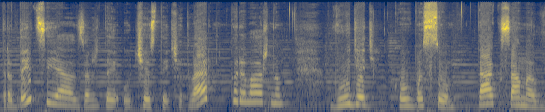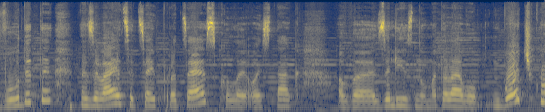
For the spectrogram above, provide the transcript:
традиція, завжди у чистий четвер, переважно, вудять ковбасу. Так саме вудити називається цей процес, коли ось так в залізну металеву бочку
